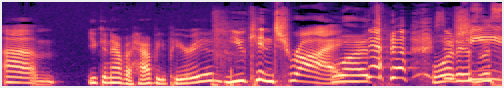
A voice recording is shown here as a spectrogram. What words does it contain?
Um, You can have a happy period. you can try. What? so What is she, the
